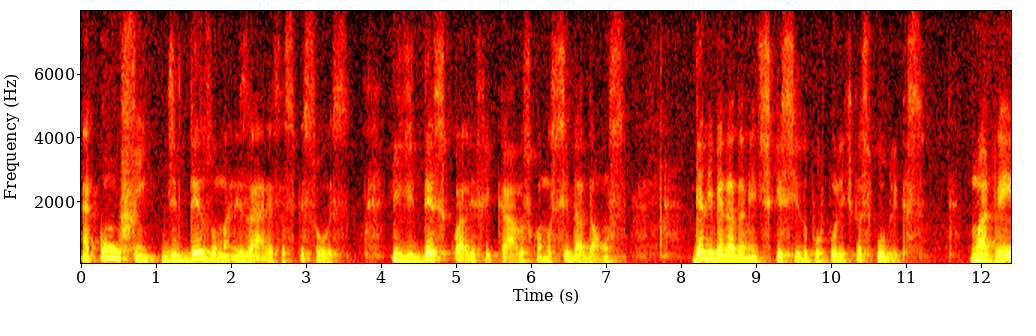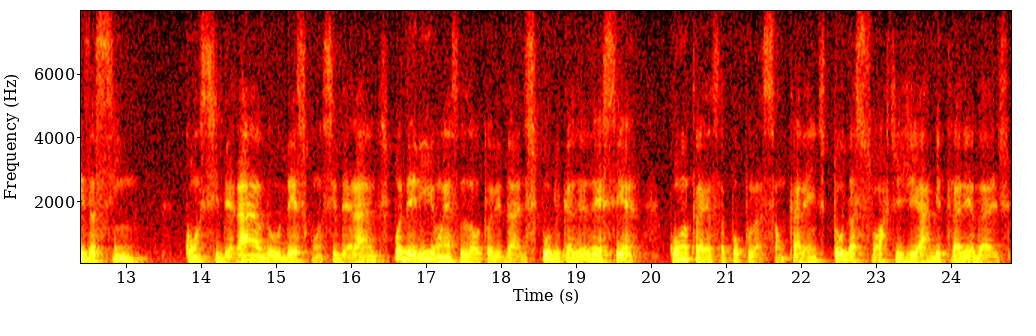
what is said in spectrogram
né, com o fim de desumanizar essas pessoas e de desqualificá-los como cidadãos deliberadamente esquecidos por políticas públicas. Uma vez assim considerado ou desconsiderados, poderiam essas autoridades públicas exercer contra essa população carente toda sorte de arbitrariedade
